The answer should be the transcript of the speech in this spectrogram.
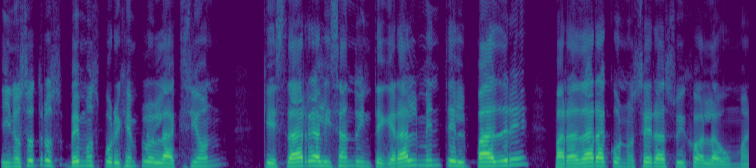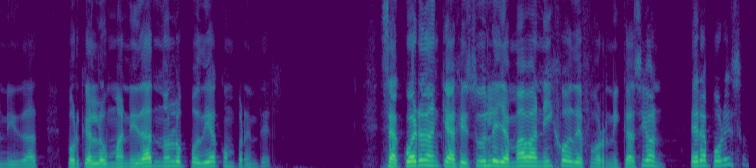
Y nosotros vemos, por ejemplo, la acción que está realizando integralmente el Padre para dar a conocer a su Hijo a la humanidad, porque la humanidad no lo podía comprender. ¿Se acuerdan que a Jesús le llamaban hijo de fornicación? Era por eso.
